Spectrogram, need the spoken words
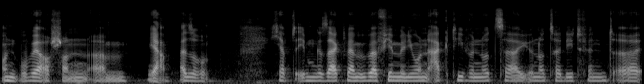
Und wo wir auch schon, ähm, ja, also ich habe es eben gesagt, wir haben über vier Millionen aktive Nutzer, Nutzer, die Twint äh,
